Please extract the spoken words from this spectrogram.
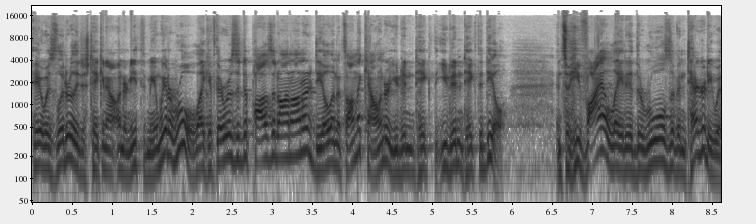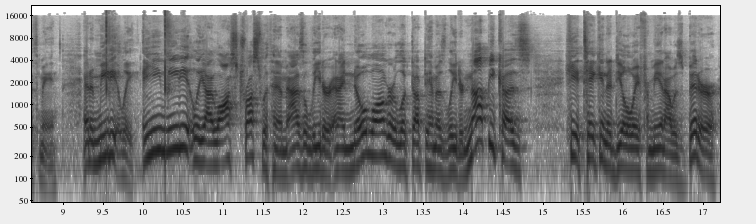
it was literally just taken out underneath of me. And we had a rule, like if there was a deposit on on a deal and it's on the calendar, you didn't take the, you didn't take the deal. And so he violated the rules of integrity with me. And immediately, immediately I lost trust with him as a leader and I no longer looked up to him as leader, not because he had taken a deal away from me and I was bitter,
